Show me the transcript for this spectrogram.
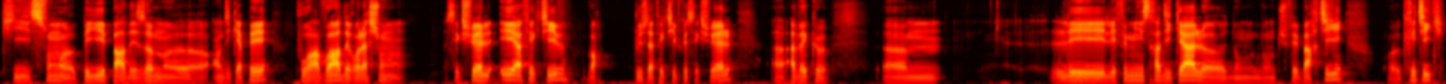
qui sont euh, payés par des hommes euh, handicapés pour avoir des relations sexuelles et affectives, voire plus affectives que sexuelles, euh, avec eux. Les, les, féministes radicales dont, tu fais partie critiquent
